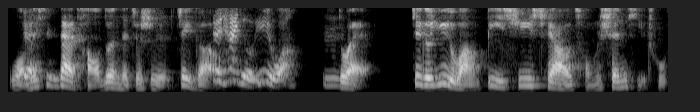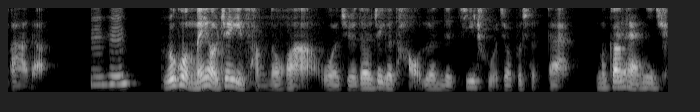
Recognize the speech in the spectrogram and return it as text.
我们现在讨论的就是这个，对他有欲望。嗯，，对这个欲望必须是要从身体出发的。嗯哼，如果没有这一层的话，我觉得这个讨论的基础就不存在。那么刚才那句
